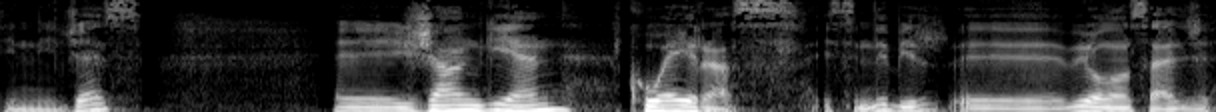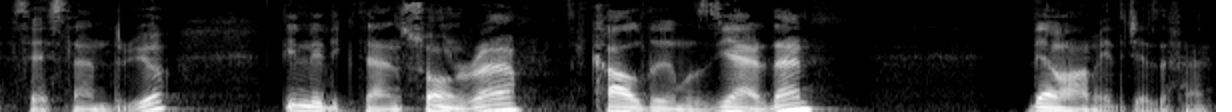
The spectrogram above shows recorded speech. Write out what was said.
dinleyeceğiz. E, Jean Guyen Cueiras isimli bir e, violonselci seslendiriyor. Dinledikten sonra kaldığımız yerden devam edeceğiz efendim.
